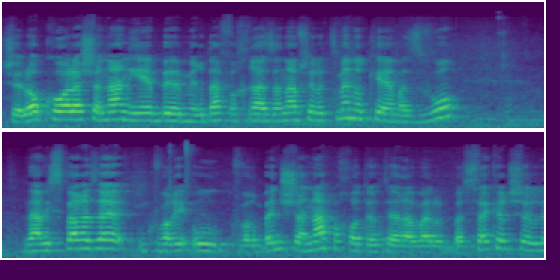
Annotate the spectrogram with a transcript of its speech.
שלא כל השנה נהיה במרדף אחרי הזנב של עצמנו, כי הם עזבו. והמספר הזה הוא כבר, הוא כבר בין שנה פחות או יותר, אבל בסקר של,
